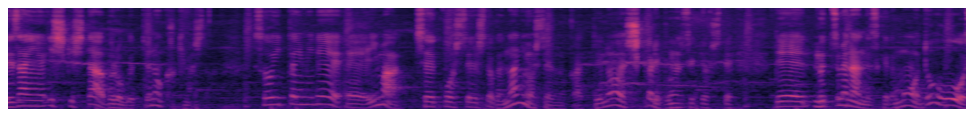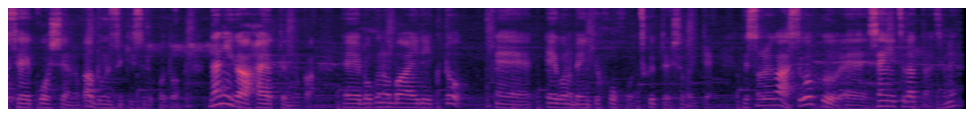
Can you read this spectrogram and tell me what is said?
デザインを意識したブログっていうのを書きました。そういった意味で、え今成功してる人が何をしてるのかっていうのをしっかり分析をしてで6つ目なんですけどもどう成功してるのか分析すること。何が流行ってるのか、え僕の場合でいくと、え英語の勉強方法を作ってる人がいてでそれがすごく、え僭越だったんですよね。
